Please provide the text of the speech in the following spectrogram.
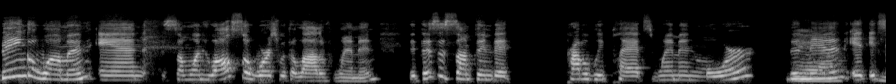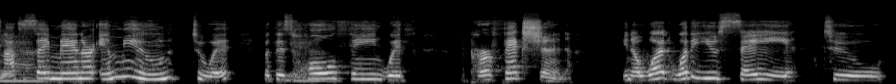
being a woman and someone who also works with a lot of women, that this is something that probably plagues women more than yeah. men. It, it's yeah. not to say men are immune to it, but this yeah. whole thing with perfection. You know, what what do you say to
